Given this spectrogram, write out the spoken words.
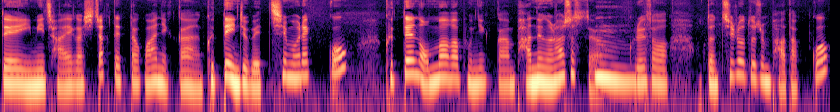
때 이미 자해가 시작됐다고 하니까 그때 이제 외침을 했고 그때는 엄마가 보니까 반응을 하셨어요. 음. 그래서 어떤 치료도 좀 받았고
